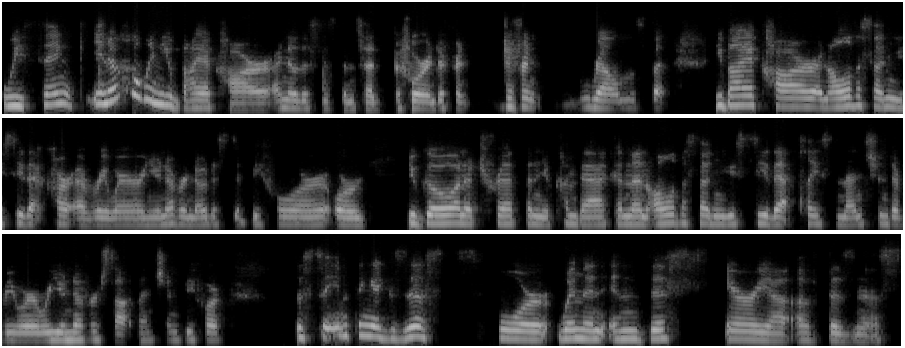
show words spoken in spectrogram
we think, you know how when you buy a car, I know this has been said before in different different realms, but you buy a car and all of a sudden you see that car everywhere and you never noticed it before, or you go on a trip and you come back and then all of a sudden you see that place mentioned everywhere where you never saw it mentioned before. The same thing exists for women in this area of business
